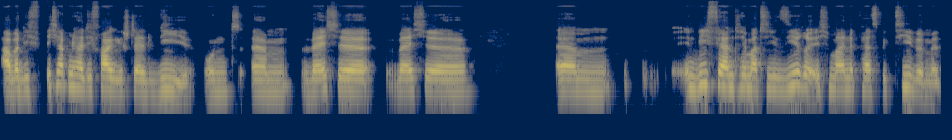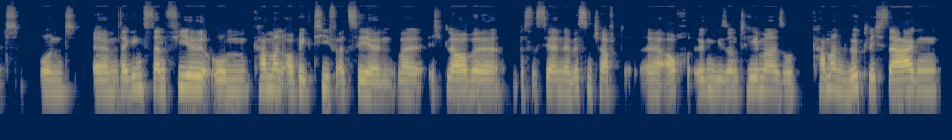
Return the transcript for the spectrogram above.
Aber die ich habe mir halt die Frage gestellt: „Wie?“ Und, ähm, welche welche, ähm inwiefern thematisiere ich meine Perspektive mit? Und, ähm, da ging's dann viel um: Kann man objektiv erzählen? Weil ich glaube, das ist ja in der Wissenschaft, äh, auch irgendwie so 'n Thema, so kann man wirklich sagen:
